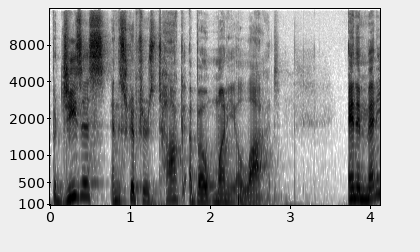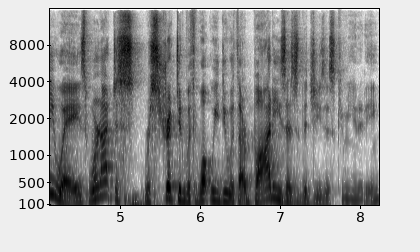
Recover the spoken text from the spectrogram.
But Jesus and the scriptures talk about money a lot. And in many ways, we're not just restricted with what we do with our bodies as the Jesus community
